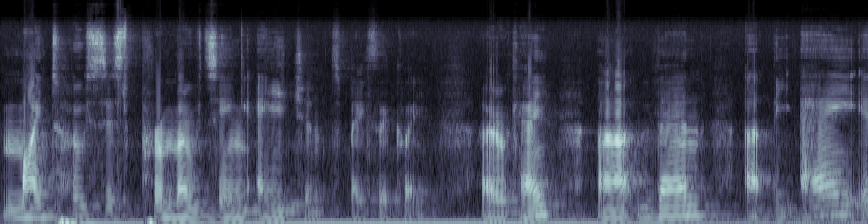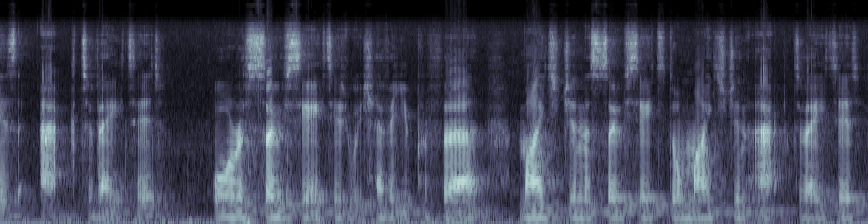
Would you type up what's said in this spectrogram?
mitosis promoting agent, basically. Okay. Uh, then uh, the A is activated or associated, whichever you prefer. Mitogen associated or mitogen activated.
